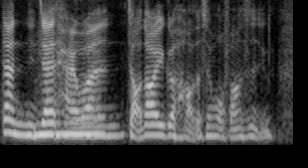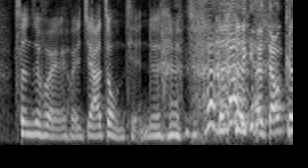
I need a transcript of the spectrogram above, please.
但你在台湾找到一个好的生活方式，嗯、甚至回回家种田，对，那个都可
